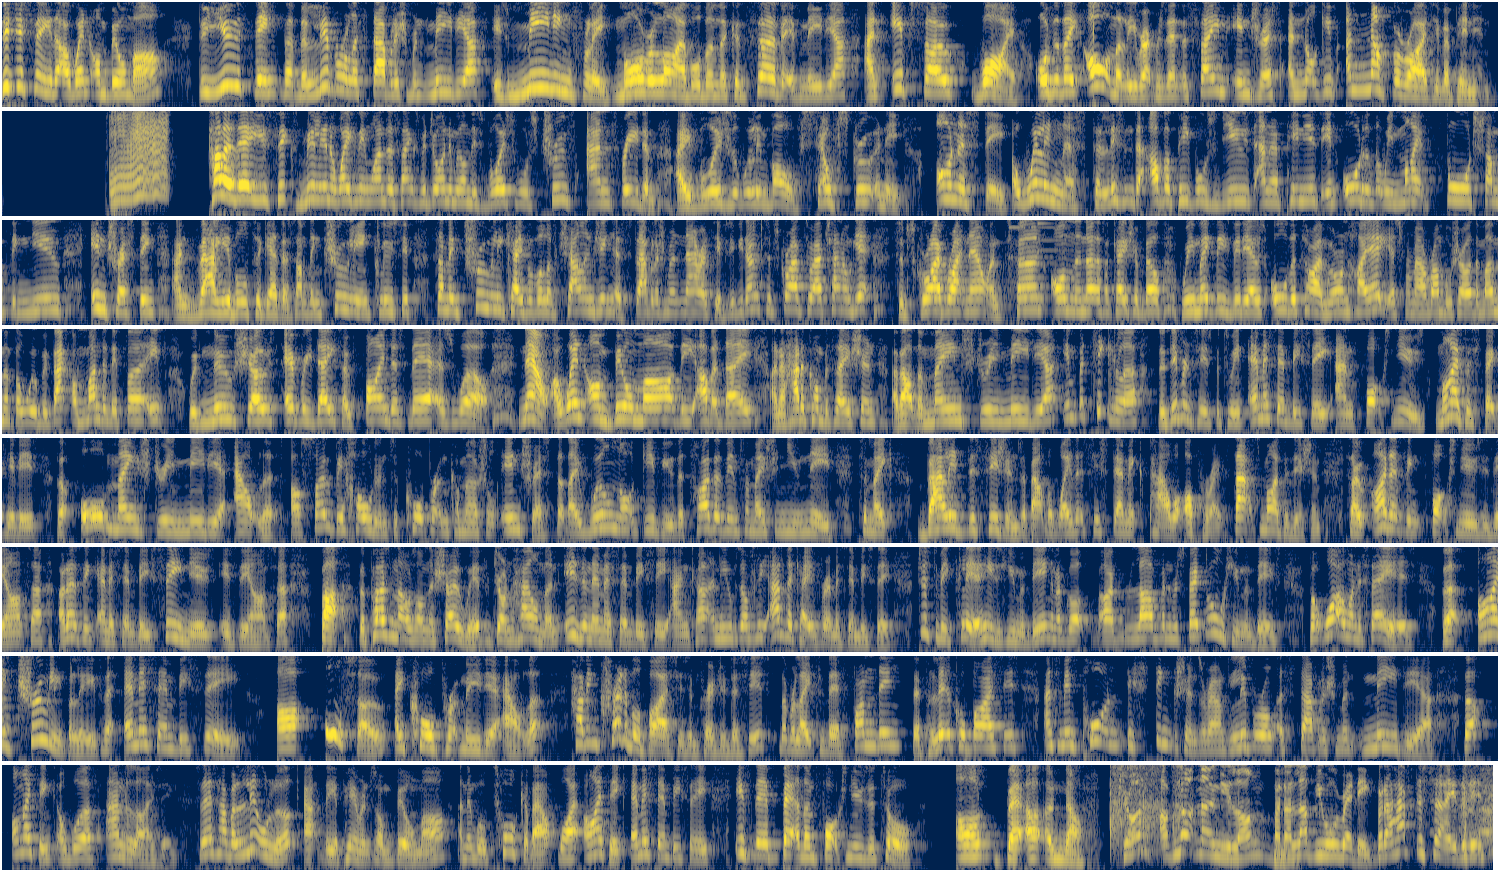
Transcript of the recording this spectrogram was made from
Did you see that I went on Bill Maher? Do you think that the liberal establishment media is meaningfully more reliable than the conservative media? And if so, why? Or do they ultimately represent the same interests and not give enough variety of opinion? Hello there, you six million awakening wonders. Thanks for joining me on this voyage towards truth and freedom. A voyage that will involve self scrutiny, honesty, a willingness to listen to other people's views and opinions in order that we might forge something new, interesting, and valuable together. Something truly inclusive, something truly capable of challenging establishment narratives. If you don't subscribe to our channel yet, subscribe right now and turn on the notification bell. We make these videos all the time. We're on hiatus from our Rumble show at the moment, but we'll be back on Monday the 13th with new shows every day, so find us there as well. Now, I went on Bill Maher the other day and I had a conversation about the mainstream media, in particular, the differences between MSNBC and Fox News. My perspective is that all mainstream media outlets are so beholden to corporate and commercial interests that they will not give you the type of information you need to make valid decisions about the way that systemic power operates. That's my position. So I don't think Fox News is the answer. I don't think MSNBC News is the answer. But the person that I was on the show with, John Heilemann, is an MSNBC anchor and he was obviously advocating for MSNBC. Just to be clear, he's a human being and I've got I love and respect all human beings. But what I want to say is that I truly believe that MSNBC are also a corporate media outlet have incredible biases and prejudices that relate to their funding, their political biases, and some important distinctions around liberal establishment media that I think are worth analysing. So let's have a little look at the appearance on Bill Maher, and then we'll talk about why I think MSNBC, if they're better than Fox News at all, aren't better enough. John, I've not known you long, but I love you already. But I have to say that it's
